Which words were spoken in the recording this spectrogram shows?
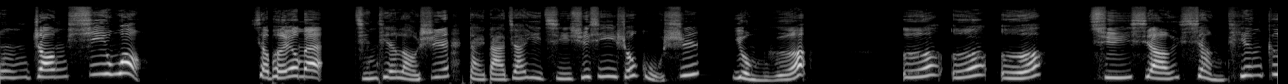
东张西望。小朋友们，今天老师带大家一起学习一首古诗《咏鹅》。鹅鹅鹅，曲项向天歌。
